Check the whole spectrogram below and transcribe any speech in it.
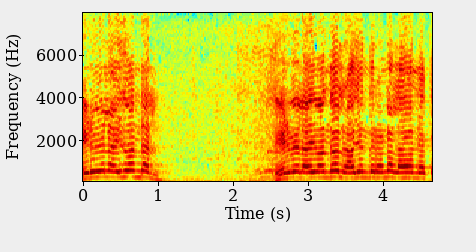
ఏడు వేల ఐదు వందలు ఏడు వేల ఐదు వందలు రాజేందర్ అన్న లావణ్య అక్క.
